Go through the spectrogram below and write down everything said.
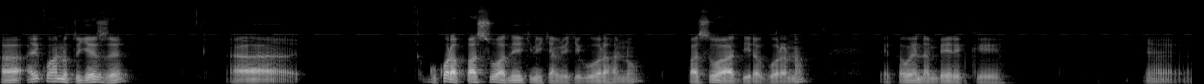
ariko hano tugeze ah, gukora password ni ikintu cya mbere kigora hano password iragorana reka wenda mbereke eh,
